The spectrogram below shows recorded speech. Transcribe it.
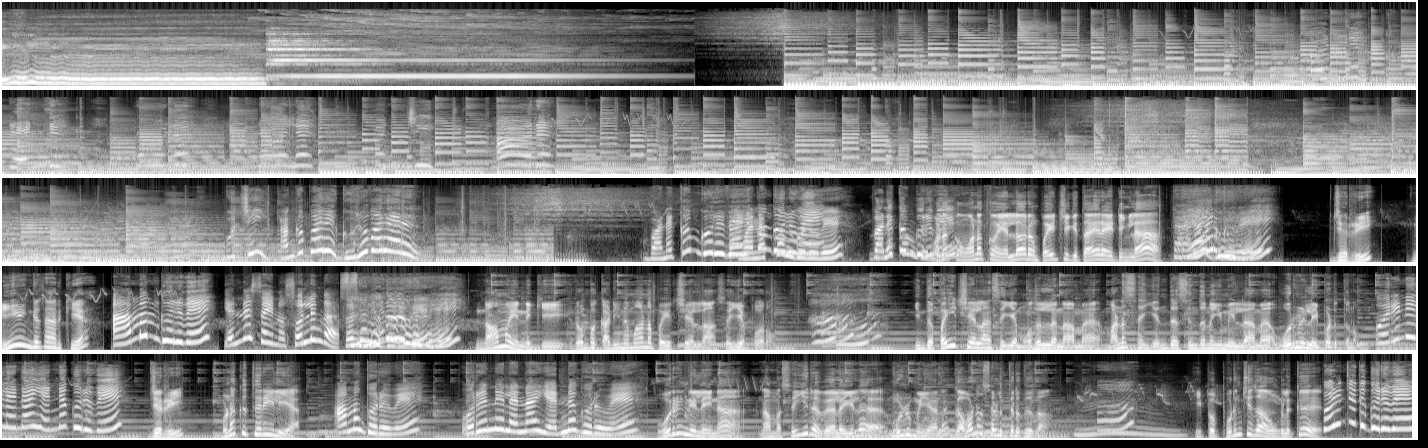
வணக்கம் குருவே. வணக்கம் குருவே. வணக்கம் குருவே. வணக்கம் வணக்கம். எல்லாரும் பயிற்சிக்கு தயாராயிட்டீங்களா? தயார் குருவே. ஜெர்ரி நீ இங்க தான் இருக்கியா? ஆமாம் குருவே. என்ன செய்யணும்? சொல்லுங்க. சொல்லுங்க குருவே. நாம இன்னைக்கு ரொம்ப கடினமான பயிற்சி எல்லாம் செய்ய போறோம். இந்த பயிற்சி எல்லாம் செய்ய முதல்ல நாம மனசை எந்த சிந்தனையும் இல்லாம ஒருநிலைப்படுத்தணும். ஒரு நிலைனா என்ன குருவே? ஜெர்ரி உனக்கு தெரியலையா? ஆமா குருவே. ஒரு நிலைன்னா என்ன குருவே? ஒரு நிலைனா நாம செய்யற வேலையில முழுமையான கவனம் செலுத்துறது தான் இப்ப புரிஞ்சுதா உங்களுக்கு? புரிஞ்சது குருவே.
